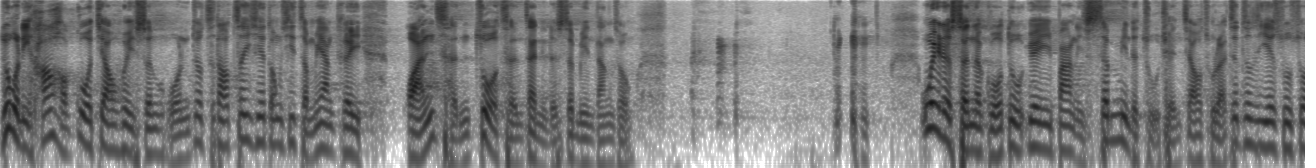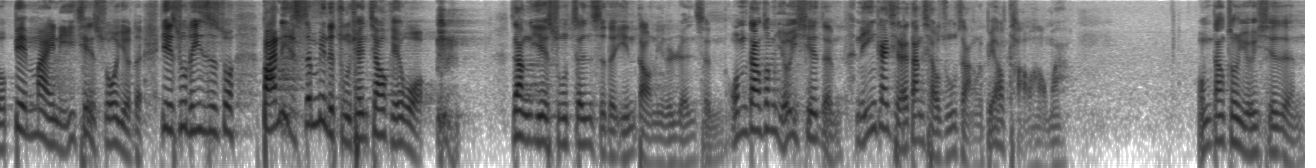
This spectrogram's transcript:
如果你好好过教会生活，你就知道这些东西怎么样可以完成做成在你的生命当中。为了神的国度，愿意把你生命的主权交出来，这就是耶稣说变卖你一切所有的。耶稣的意思是说，把你生命的主权交给我，让耶稣真实的引导你的人生。我们当中有一些人，你应该起来当小组长了，不要逃好吗？我们当中有一些人，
